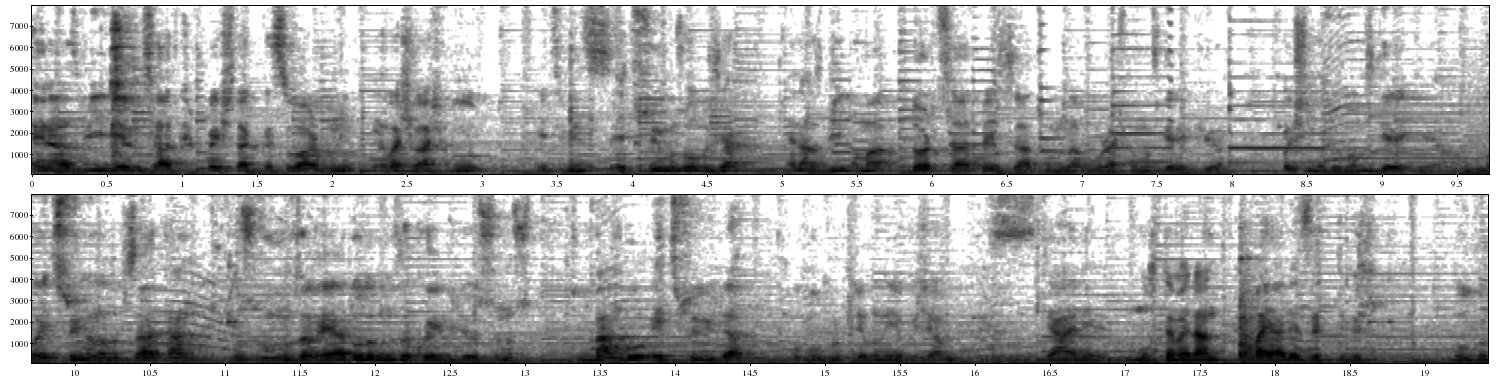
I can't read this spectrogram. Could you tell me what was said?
en az bir yarım saat 45 dakikası var bunun. Yavaş yavaş bu etimiz, et suyumuz olacak. En az bir ama 4 saat, 5 saat bununla uğraşmamız gerekiyor. Başında durmamız gerekmiyor. O et suyunu alıp zaten buzluğunuza veya dolabınıza koyabiliyorsunuz. Şimdi ben bu et suyuyla bu bulgur pilavını yapacağım. Yani muhtemelen bayağı lezzetli bir bulgur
